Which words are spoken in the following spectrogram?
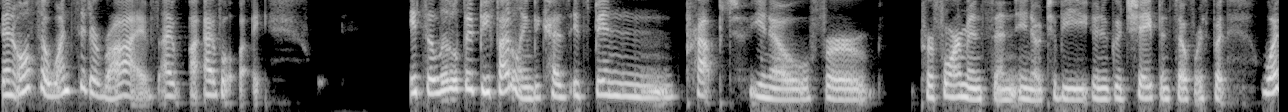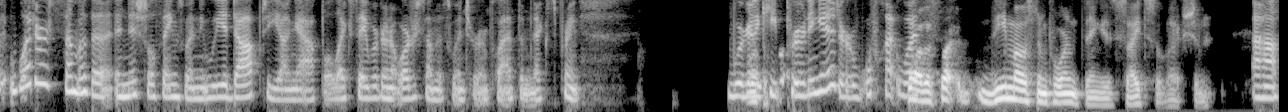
then also once it arrives i i've it's a little bit befuddling because it's been prepped you know for performance and you know to be in a good shape and so forth. But what what are some of the initial things when we adopt a young apple? Like say we're going to order some this winter and plant them next spring we're going to well, keep pruning it or what well the, the most important thing is site selection. Uh-huh.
